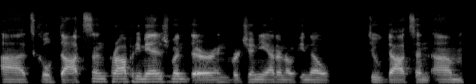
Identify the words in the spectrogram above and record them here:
Uh, it's called Dotson Property Management. They're in Virginia. I don't know if you know Duke Dotson. Um,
